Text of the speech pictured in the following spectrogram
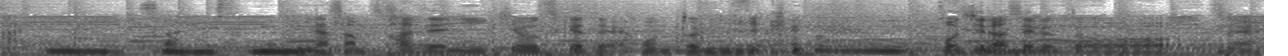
はい、うん、そうですね。皆さんも風に気をつけて本当にうんこじらせるとね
